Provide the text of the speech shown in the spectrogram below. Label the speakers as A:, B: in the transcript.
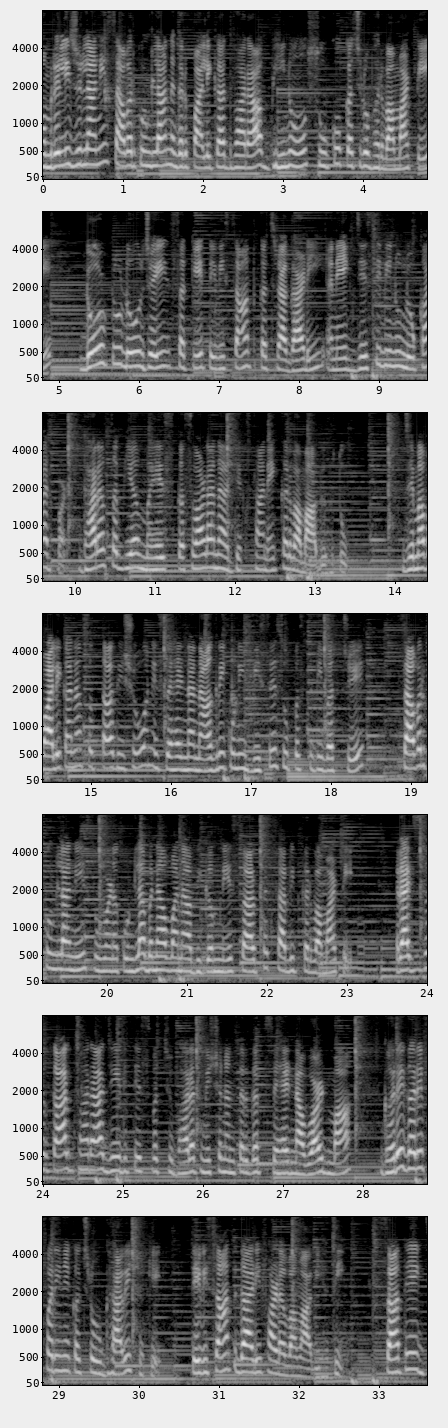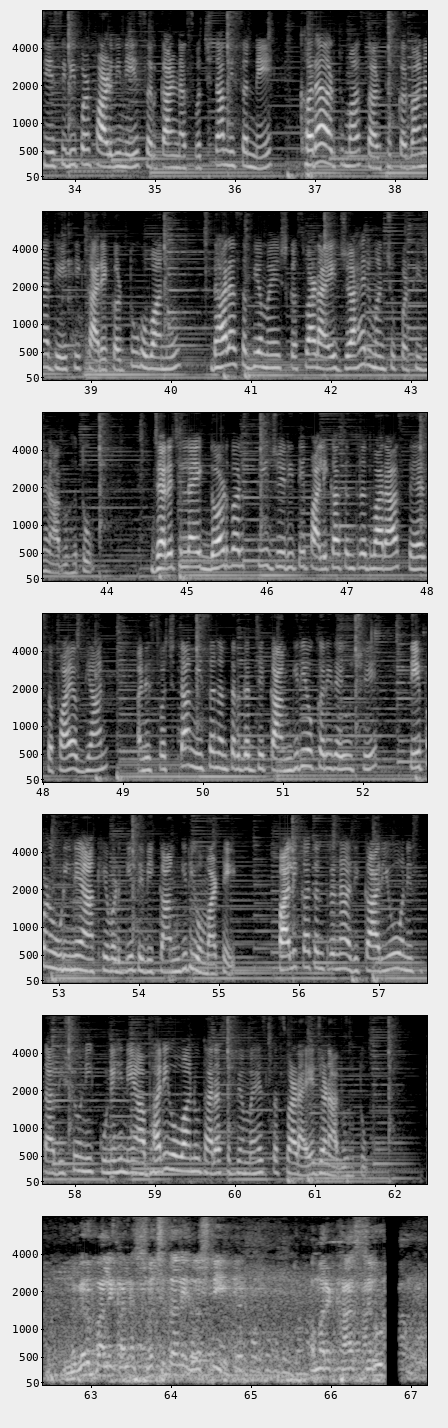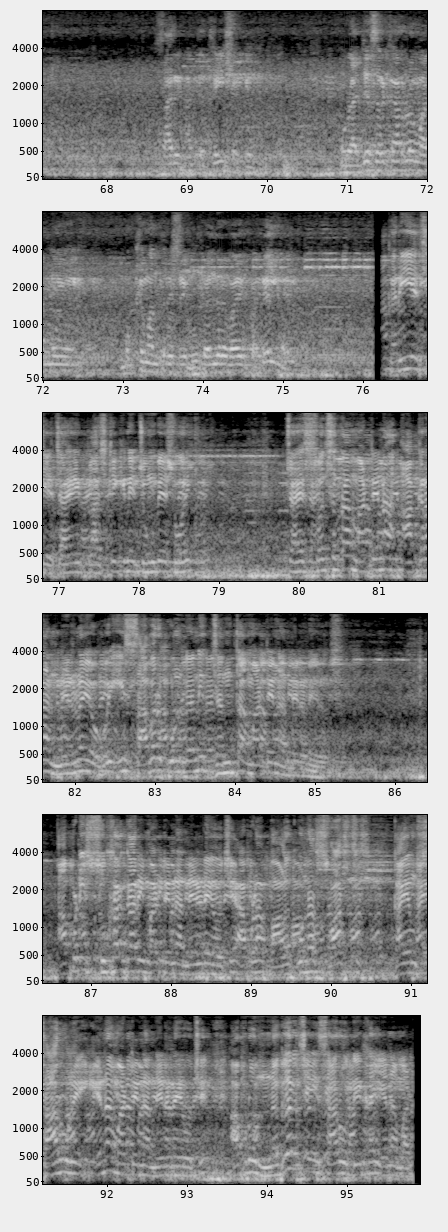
A: અમરેલી જિલ્લાની સાવરકુંડલા નગરપાલિકા દ્વારા ભીનો સૂકો કચરો ભરવા માટે ડોર ટુ ડોર જઈ શકે તેવી સાત કચરા ગાડી અને એક જેસીબીનું લોકાર્પણ ધારાસભ્ય મહેશ કસવાડાના અધ્યક્ષસ્થાને કરવામાં આવ્યું હતું. જેમાં પાલિકાના સત્તાધીશો અને શહેરના નાગરિકોની વિશેષ ઉપસ્થિતિ વચ્ચે સાવરકુંડલાને સુવર્ણકુંડલા બનાવવાના અભિગમને સાર્થક સાબિત કરવા માટે રાજ્ય સરકાર દ્વારા જે રીતે સ્વચ્છ ભારત મિશન અંતર્ગત શહેરના વોર્ડમાં ઘરે ઘરે ફરીને કચરો ઉઘરાવી શકે તેવી સાત ગાડી ફાળવવામાં આવી હતી. સાથે એક જેસીબી પણ ફાળવીને સરકારના સ્વચ્છતા મિશનને ખરા અર્થમાં સાર્થક કરવાના ધ્યેયથી કાર્ય કરતું હોવાનું ધારાસભ્ય મહેશ કસવાડાએ જાહેર મંચ ઉપરથી જણાવ્યું હતું. જ્યારે છેલ્લા એક દોઢ વર્ષથી જે રીતે પાલિકા તંત્ર દ્વારા શહેર સફાઈ અભિયાન અને સ્વચ્છતા મિશન અંતર્ગત જે કામગીરીઓ કરી રહ્યું છે, તે પણ ઉડીને આંખે વળગે તેવી કામગીરીઓ માટે પાલિકા તંત્રના અધિકારીઓ અને સત્તાધીશોની કુનેહને આભારી હોવાનું ધારાસભ્ય મહેશ કસવાડાએ જણાવ્યું હતું.
B: નગરપાલિકાને સ્વચ્છતાની દ્રષ્ટિએ અમારે ખાસ જરૂર સારી રીતે થઈ શકે. હું રાજ્ય સરકારનો માનનીય મુખ્યમંત્રી શ્રી ભૂપેન્દ્રભાઈ પટેલને કરીએ છીએ, ચાહે પ્લાસ્ટિકની ઝુંબેશ હોય, ચાહે સ્વચ્છતા માટેના આકરા નિર્ણયો હોય, એ સાવરકુંડલાની જનતા માટેના નિર્ણયો છે. આપણી સુખાકારી માટેના નિર્ણયો છે, આપણા બાળકોના સ્વાસ્થ્ય કાયમ સારું રહે એના માટેના નિર્ણયો છે. આપણું નગર છે એ સારું દેખાય એના માટે.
